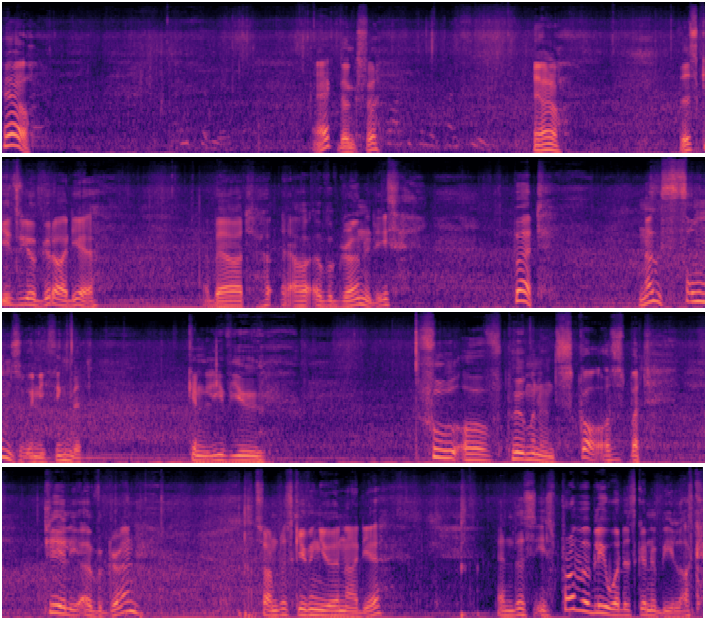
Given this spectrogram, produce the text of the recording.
Ja. Ek dink so. Ja. This gives you a good idea about how overgrown it is. But no thorns or anything that can leave you full of permanent scars, but clearly overgrown. So I'm just giving you an idea. And this is probably what it's going to be like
